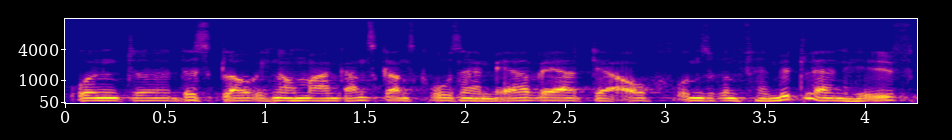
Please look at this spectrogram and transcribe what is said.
Und äh, das, glaube ich, nochmal ein ganz, ganz großer Mehrwert, der auch unseren Vermittlern hilft,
